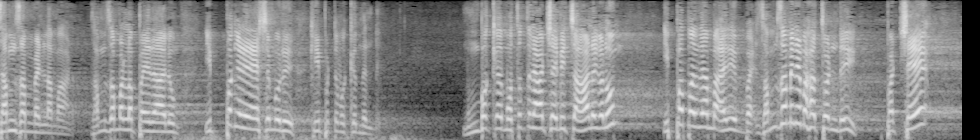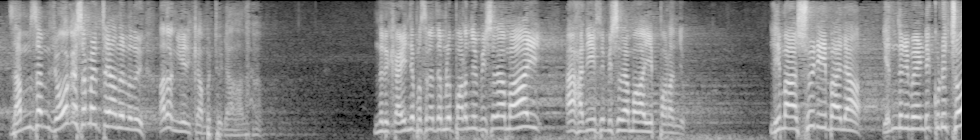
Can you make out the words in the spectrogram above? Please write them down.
സംസം വെള്ളമാണ്. സംസം വെള്ളം പെയ്താലും ഇപ്പം ലേശം ഒരു കീപ്പിട്ട് വെക്കുന്നുണ്ട്. മുമ്പൊക്കെ മൊത്തത്തിൽ ആക്ഷേപിച്ച ആളുകളും ഇപ്പൊ സംസമിന് മഹത്വമുണ്ട്. പക്ഷേ സംസം രോഗശമനത്തിനാന്നുള്ളത് അത് അംഗീകരിക്കാൻ പറ്റൂല. എന്നൊരു കഴിഞ്ഞ പ്രസംഗത്തിൽ നമ്മൾ പറഞ്ഞു വിശദമായി ആ ഹദീസ് വിശദമായി പറഞ്ഞു. ലിമാ ശുരിബല എന്തിനു വേണ്ടി കുടിച്ചോ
